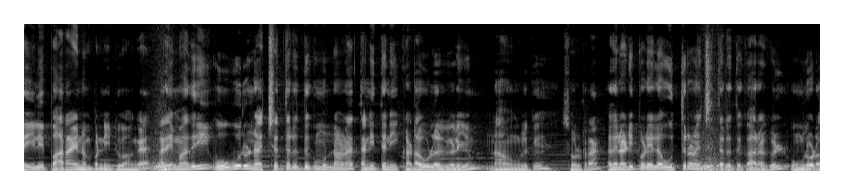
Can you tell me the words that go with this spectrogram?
டெய்லி பாராயணம் பண்ணிட்டு வாங்க அதே மாதிரி ஒவ்வொரு நட்சத்திரத்துக்கும் உண்டான தனித்தனி கடவுளர்களையும் நான் உங்களுக்கு சொல்றேன் அதன் அடிப்படையில் உத்திர நட்சத்திரத்துக்காரர்கள் உங்களோட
